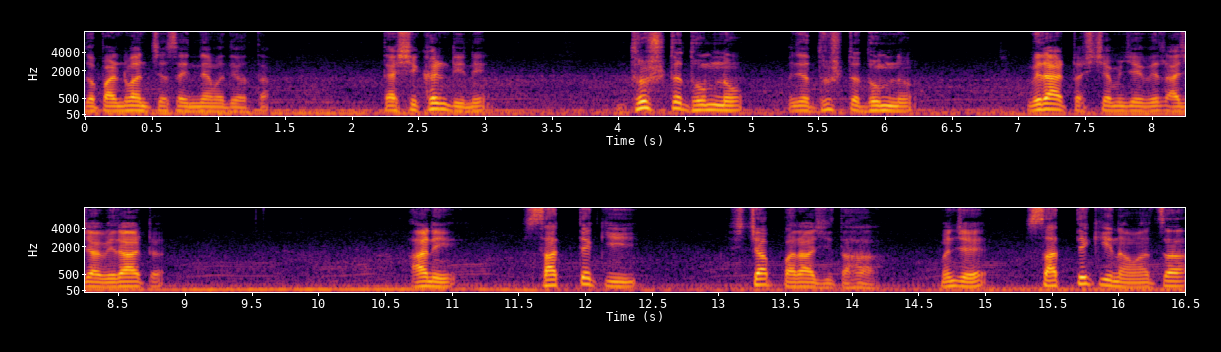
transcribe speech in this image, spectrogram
जो पांडवांच्या सैन्यामध्ये होता त्या शिखंडीने धृष्टधुम्नो म्हणजे धृष्टधुम्न विराटश्च म्हणजे वि राजा विराट आणि सात्यकीच्या पराजित म्हणजे सात्यकी नावाचा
